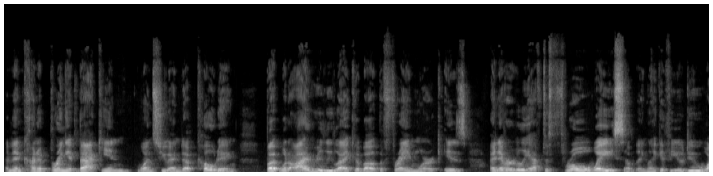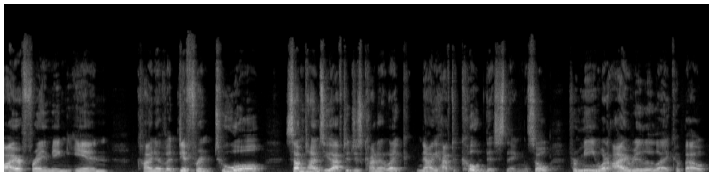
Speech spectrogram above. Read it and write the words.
and then kind of bring it back in once you end up coding but what I really like about the framework is I never really have to throw away something. Like if you do wireframing in kind of a different tool, sometimes you have to just kind of like now you have to code this thing. So for me, what I really like about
